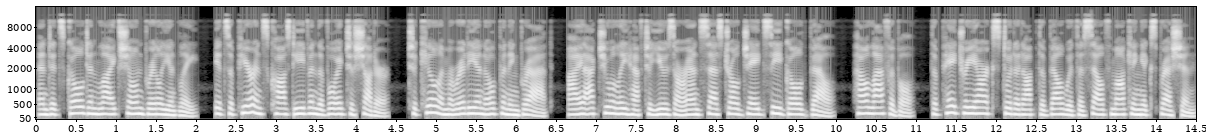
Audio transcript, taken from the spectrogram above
and its golden light shone brilliantly. Its appearance caused even the void to shudder. To kill a meridian opening brat, I actually have to use our ancestral Jade Sea Gold Bell. How laughable. The patriarch stood atop the bell with a self-mocking expression.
